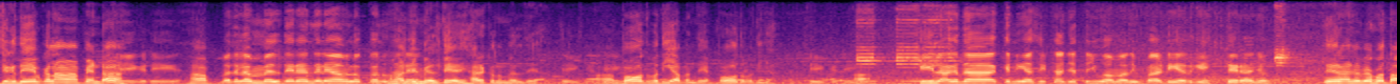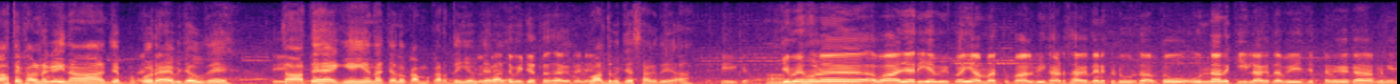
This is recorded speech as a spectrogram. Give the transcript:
ਜਗਦੇਵ ਕਲਾਂ ਆ ਪਿੰਡ। ਠੀਕ ਹੈ ਠੀਕ ਹੈ। ਹਾਂ। ਮਤਲਬ ਮਿਲਦੇ ਰਹਿੰਦੇ ਨੇ ਆਮ ਲੋਕਾਂ ਨੂੰ ਹਾਂਜੀ ਮਿਲਦੇ ਆ ਜੀ ਹਰ ਇੱਕ ਨੂੰ ਮਿਲਦੇ ਆ। ਠੀਕ ਹੈ ਹਾਂ, ਬਹੁਤ ਵਧੀਆ ਬੰਦੇ ਆ ਬਹੁਤ ਵਧੀਆ। ਠੀਕ ਹੈ ਠੀਕ ਹੈ। ਕੀ ਲੱਗਦਾ ਕਿੰਨੀਆਂ ਸੀਟਾਂ ਜਿੱਤ ਜੂ ਆਮ ਆਦਮੀ ਪਾਰਟੀ ਐਤਕੀ? 13 ਚੋਂ? 13 ਚ ਵੇਖੋ 10 ਤੇ ਖੜਨ ਗਈ ਨਾ ਜੇ ਕੋਈ ਰਹਿ ਵੀ ਜਾਊ ਤੇ। 10 ਤੇ ਹੈਗੀਆਂ ਹੀ ਆ ਨਾ ਚਲੋ ਕੰਮ ਕਰਦੇ ਹੀ ਆ ਵੱਧ ਵਿਚਾਰੇ ਵੀ ਜਿੱਤ ਸਕਦੇ ਨੇ। ਵੱਧ ਵੀ ਜਿੱਤ ਸਕਦੇ ਆ। ਠੀਕ ਹੈ। ਜਿਵੇਂ ਹੁਣ ਆਵਾਜ਼ ਆ ਰਹੀ ਹੈ ਵੀ ਭਾਈ ਅਮਰਤਪਾਲ ਵੀ ਖੜ ਸਕਦੇ ਨੇ ਖਡੂਰ ਸਾਹਿਬ ਤੋਂ ਉਹਨਾਂ ਦਾ ਕੀ ਲੱਗਦਾ ਵੀ ਜਿੱਤਣਗੇ ਹਾਰਨਗੇ?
